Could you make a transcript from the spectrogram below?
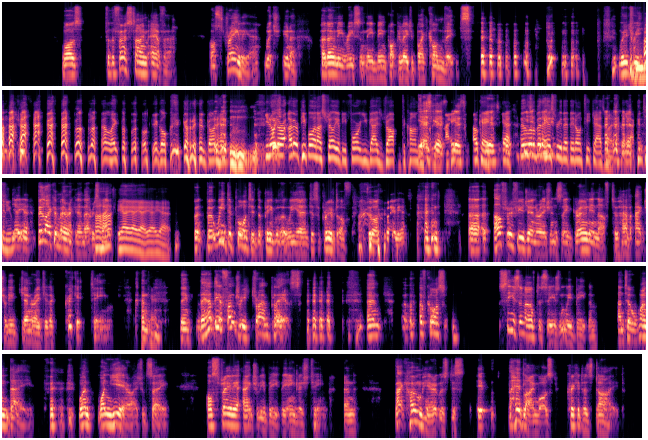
was for the first time ever, Australia, which you know had only recently been populated by convicts, which we I like the little giggle. Go ahead, go ahead. You know, Which- there are other people in Australia before you guys dropped to convict. yes, yes, right? yes, Okay, yes, yeah, yes. a little bit of history that they don't teach as much. But yeah, continue. yeah, yeah, bit like America in that respect. uh-huh. Yeah, yeah, yeah, yeah, yeah. But but we deported the people that we uh, disapproved of to Australia, and uh, after a few generations, they'd grown enough to have actually generated a cricket team, and Okay. they they had the effrontery to try and play us, and of course, season after season we beat them until one day, one one year I should say, Australia actually beat the English team, and back home here it was just it. The headline was "Cricket has died."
